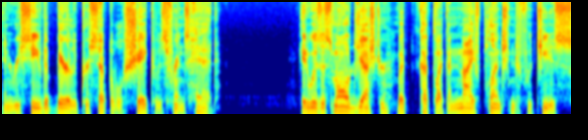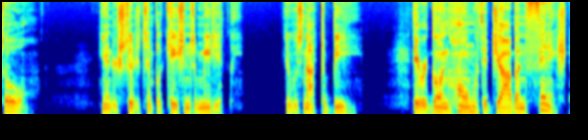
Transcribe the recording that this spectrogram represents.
and received a barely perceptible shake of his friend's head. It was a small gesture, but cut like a knife plunged into Fuchida's soul. He understood its implications immediately. It was not to be. They were going home with a job unfinished.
